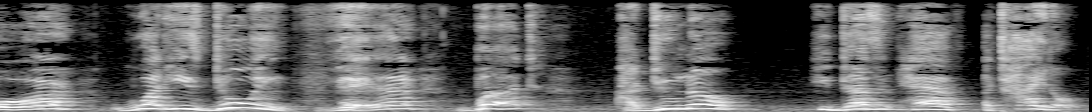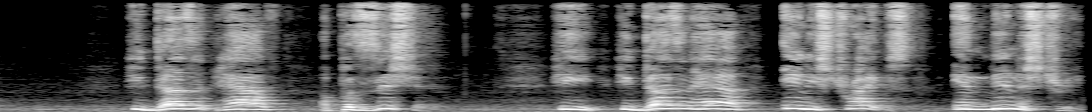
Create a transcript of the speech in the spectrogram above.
or what he's doing there, but I do know he doesn't have a title. He doesn't have a position. He he doesn't have any stripes in ministry.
